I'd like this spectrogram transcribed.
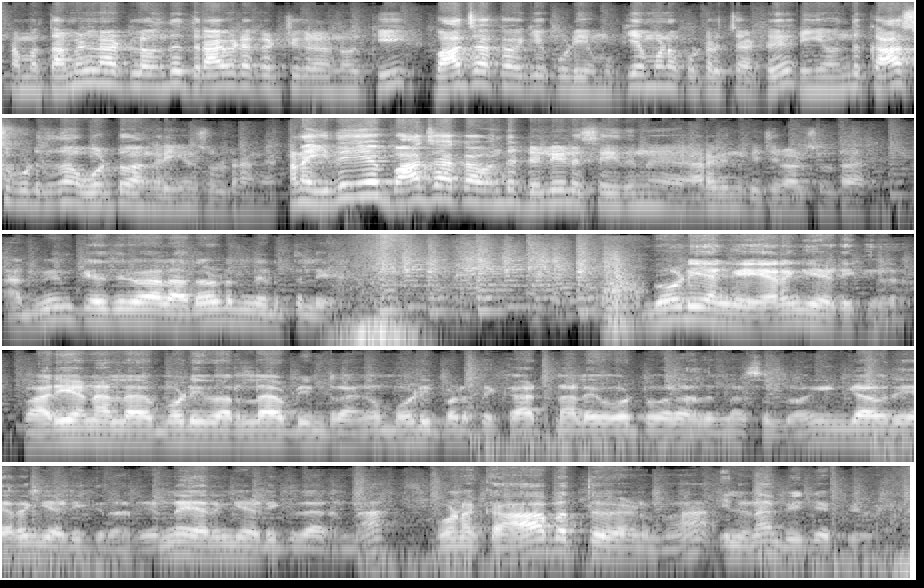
நம்ம தமிழ்நாட்டில் வந்து திராவிட கட்சிகளை நோக்கி பாஜக வைக்கக்கூடிய முக்கியமான குற்றச்சாட்டு நீங்க வந்து காசு கொடுத்து தான் ஓட்டு வாங்குறீங்கன்னு சொல்றாங்க. ஆனா இதையே பாஜக வந்து டெல்லியில செய்யுதுன்னு அரவிந்த் கெஜ்ரிவால் சொல்றாரு. அரவிந்த் கெஜ்ரிவால் அதோட நிறுத்தலையே. மோடி அங்கே இறங்கி அடிக்கிறார். இப்போ ஹரியானாவில் மோடி வரல அப்படின்றாங்க. மோடி படத்தை காட்டினாலே ஓட்டு வராதுன்னு சொல்லுவாங்க. இங்கே அவர் இறங்கி அடிக்கிறார். என்ன இறங்கி அடிக்கிறாருன்னா உனக்கு ஆபத்து வேணுமா? இல்லைன்னா பிஜேபி வேணும்.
